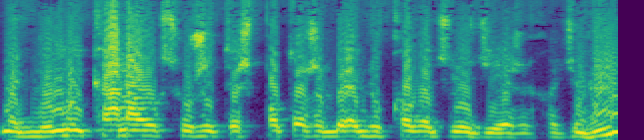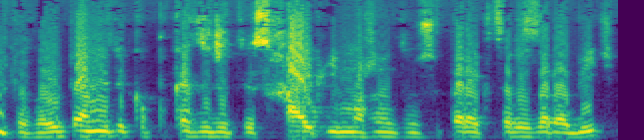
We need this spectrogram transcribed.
jakby mój kanał służy też po to, żeby edukować ludzi, jeżeli chodzi o kryptowalutę, a nie tylko pokazać, że to jest hype i można na tym super ekstra zarobić.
